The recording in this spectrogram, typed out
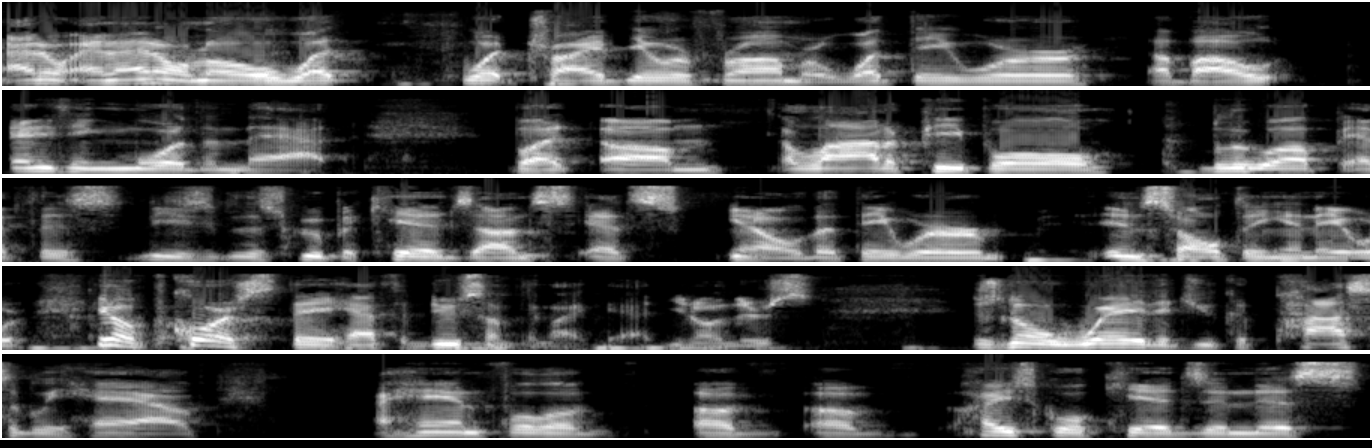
I don't and I don't know what what tribe they were from or what they were about anything more than that. But um, a lot of people blew up at this these this group of kids on at you know that they were insulting and they were you know of course they have to do something like that. You know there's there's no way that you could possibly have a handful of of, of high school kids in this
